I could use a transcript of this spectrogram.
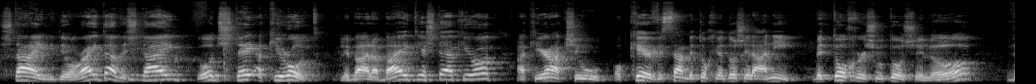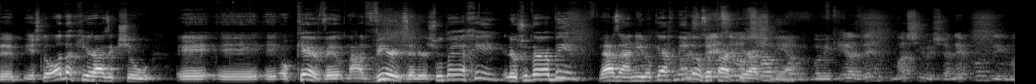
שתיים מדאורייתא ושתיים ועוד שתי עקירות. לבעל הבית יש שתי עקירות, עקירה כשהוא עוקר ושם בתוך ידו של העני בתוך רשותו שלו, ויש לו עוד עקירה זה כשהוא אה, אה, אה, עוקר ומעביר את זה לרשות היחיד, לרשות הרבים, ואז העני לוקח מידו, זאת העקירה השנייה. במקרה הזה, מה שמשנה פה זה אם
